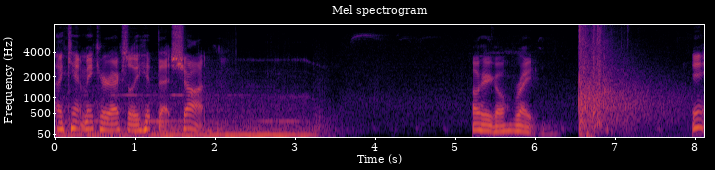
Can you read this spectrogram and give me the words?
I can't make her actually hit that shot. Oh, here you go. Right. Eh,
